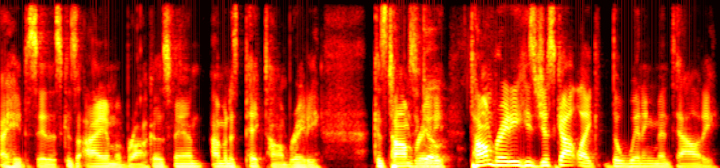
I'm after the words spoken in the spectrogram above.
I hate to say this because I am a Broncos fan. I'm going to pick Tom Brady because Tom Let's Brady, go. Tom Brady, he's just got like the winning mentality.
